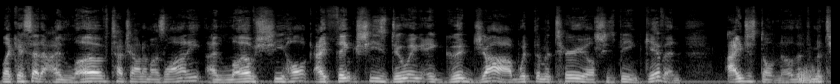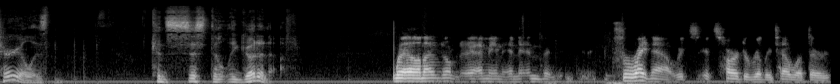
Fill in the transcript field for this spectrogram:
Like i said i love tatiana maslany. I love she-hulk. I think she's doing a good job with the material she's being given. I just don't know that the material is consistently good enough. Well, and I don't. I mean, and, and for right now, it's it's hard to really tell what they're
